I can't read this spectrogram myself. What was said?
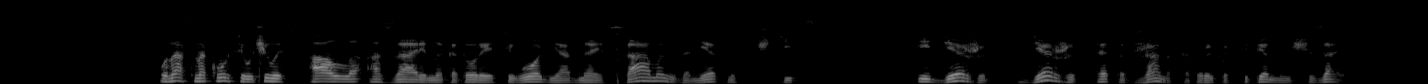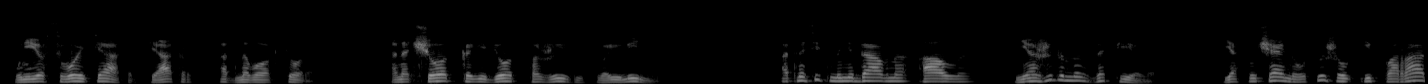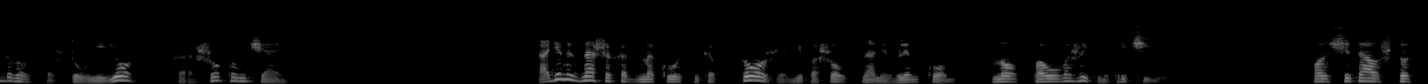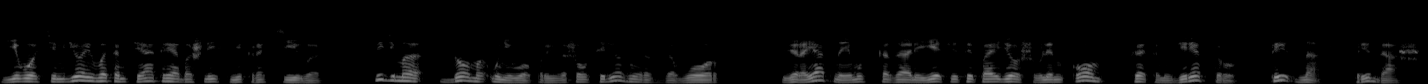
У нас на курсе училась Алла Азарина, которая сегодня одна из самых заметных чтиц. И держит, держит этот жанр, который постепенно исчезает. У нее свой театр, театр одного актера. Она четко ведет по жизни свою линию. Относительно недавно Алла неожиданно запела. Я случайно услышал и порадовался, что у нее хорошо получается. Один из наших однокурсников тоже не пошел с нами в Ленком, но по уважительной причине. Он считал, что с его семьей в этом театре обошлись некрасиво, Видимо, дома у него произошел серьезный разговор. Вероятно, ему сказали, если ты пойдешь в Ленком к этому директору, ты нас предашь.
